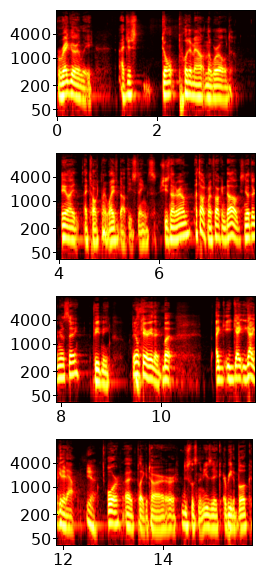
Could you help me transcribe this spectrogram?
regularly. I just don't put them out in the world. You know, I, I talk to my wife about these things. She's not around. I talk to my fucking dogs. You know what they're going to say? Feed me. They don't care either. But I, you, you got to get it out. Yeah. Or I play guitar or just listen to music. I read a book.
